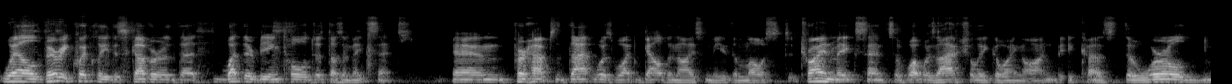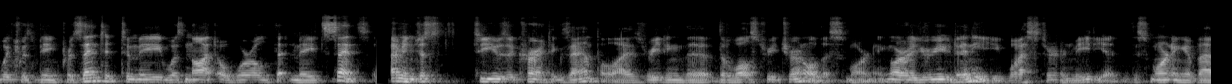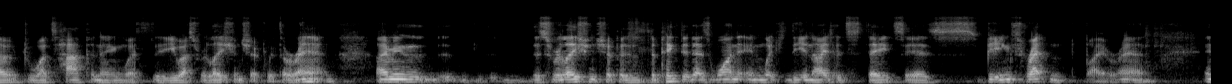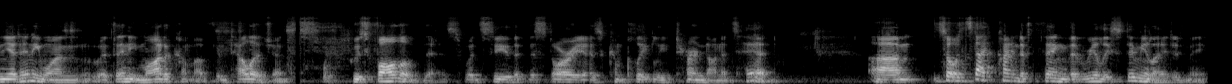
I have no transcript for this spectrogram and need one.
will very quickly discover that what they're being told just doesn't make sense. And perhaps that was what galvanized me the most to try and make sense of what was actually going on because the world which was being presented to me was not a world that made sense. I mean, just to use a current example, I was reading the, the Wall Street Journal this morning, or you read any Western media this morning about what's happening with the US relationship with Iran. I mean, this relationship is depicted as one in which the United States is being threatened by Iran. And yet anyone with any modicum of intelligence who's followed this would see that the story is completely turned on its head. Um, so it's that kind of thing that really stimulated me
